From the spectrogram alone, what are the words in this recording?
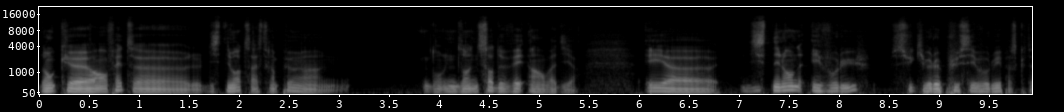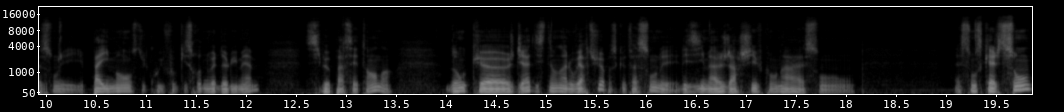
Donc, euh, en fait, Disney World, ça reste un peu un- dans, une, dans une sorte de V1, on va dire. Et Disneyland évolue. Celui qui veut le plus évoluer, parce que de toute façon, il n'est pas immense, du coup, il faut qu'il se renouvelle de lui-même, s'il ne peut pas s'étendre. Donc, euh, je dirais Disneyland à l'ouverture, parce que de toute façon, les, les images d'archives qu'on a, elles sont, elles sont ce qu'elles sont.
